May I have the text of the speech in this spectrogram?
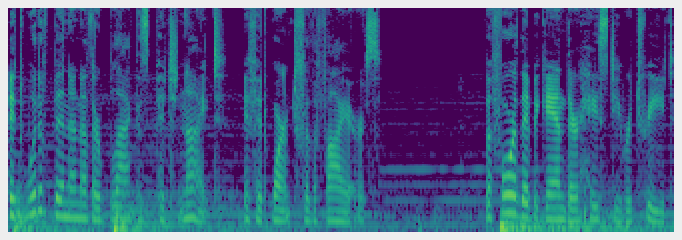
It would have been another black as pitch night if it weren't for the fires. Before they began their hasty retreat,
